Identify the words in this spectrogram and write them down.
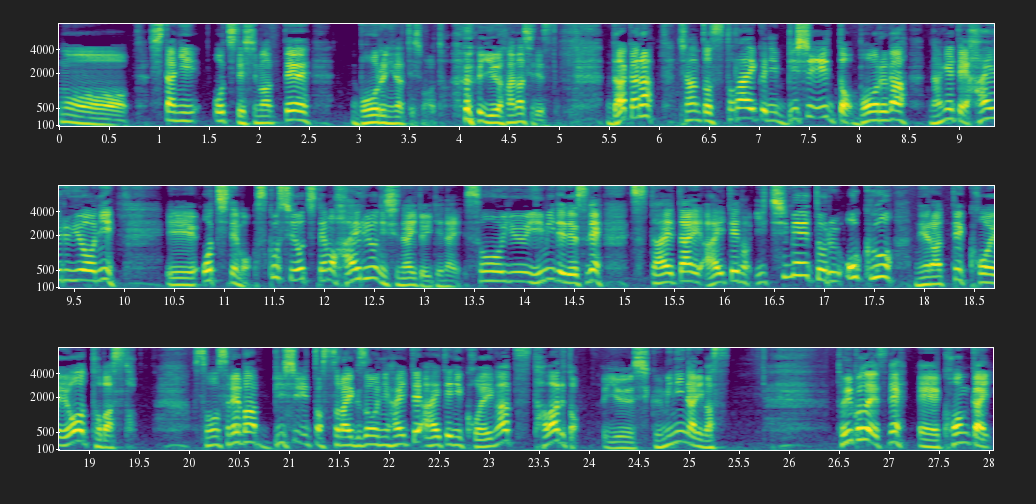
もう、下に落ちてしまって、ボールになってしまうと いう話です。だから、ちゃんとストライクにビシッとボールが投げて入るように、えー、落ちても、少し落ちても入るようにしないといけない。そういう意味でですね、伝えたい相手の1メートル奥を狙って声を飛ばすと。そうすれば、ビシッとストライクゾーンに入って相手に声が伝わるという仕組みになります。ということでですね、えー、今回、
